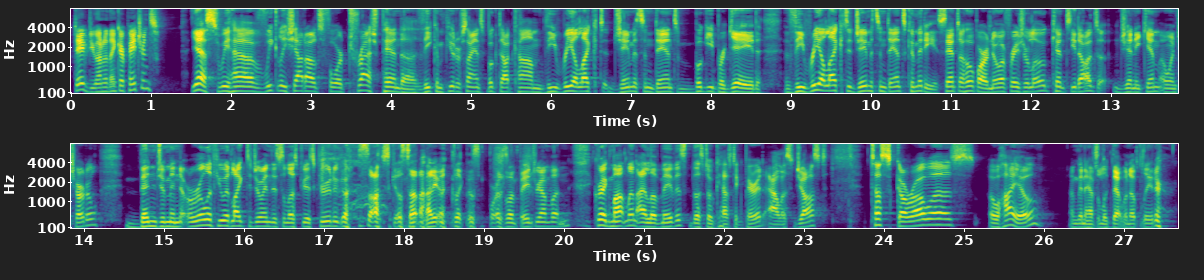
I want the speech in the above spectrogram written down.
Dave, do you want to thank our patrons? Yes, we have weekly shoutouts for Trash Panda, thecomputersciencebook.com, the Reelect Jamison Dance Boogie Brigade, the Reelect Jamison Dance Committee, Santa Hopar, Noah Fraser Lowe, Kent C. Dogs, Jenny Kim, Owen Chartle, Benjamin Earl. If you would like to join this illustrious crew, to go to softskills.audio and click the support us on Patreon button. Craig Motlin, I Love Mavis, The Stochastic Parrot, Alice Jost, Tuscarawas, Ohio. I'm going to have to look that one up later.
